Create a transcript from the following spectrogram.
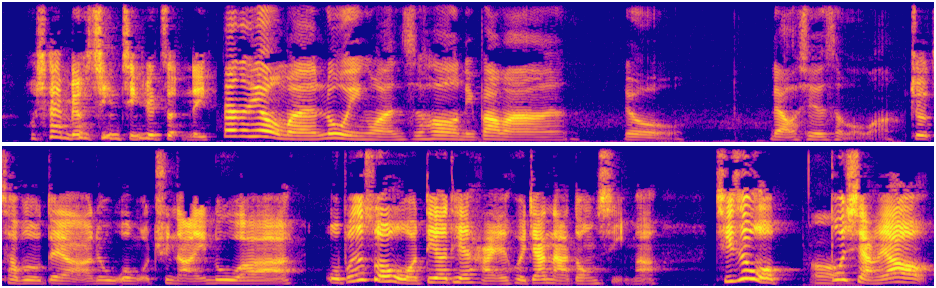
我现在没有心情去整理。那那天我们露营完之后，你爸妈有聊些什么吗？就差不多对啊，就问我去哪里录啊。我不是说我第二天还回家拿东西吗？其实我不想要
